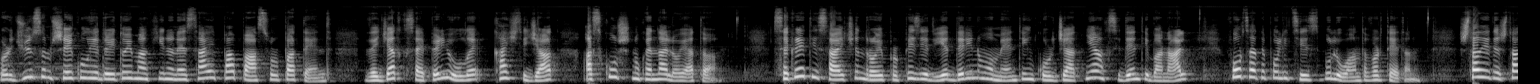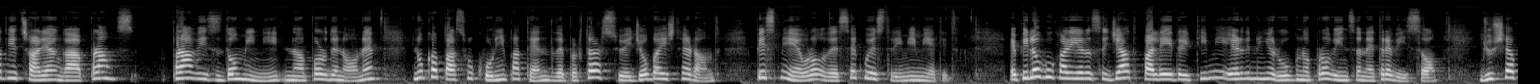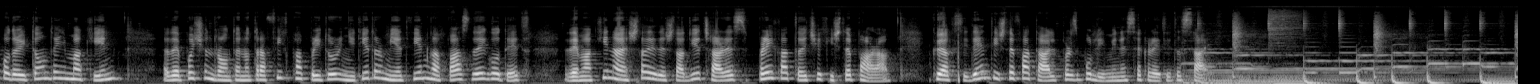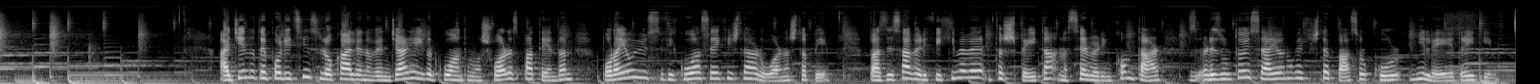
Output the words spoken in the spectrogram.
Për gjysëm shekulli e drejtoi makinën e saj pa pasur patentë dhe gjatë kësaj periudhe kaq të gjatë askush nuk e ndaloi atë. Sekreti i saj qëndroi për 50 vjet deri në momentin kur gjatë një aksidenti banal, forcat e policisë zbuluan të vërtetën. 77 vjeçarja nga Pranc Pravisdomini në Pordenone nuk ka pasur kurrë një patentë dhe për këtë arsye gjoba ishte e rëndë, pesë mijë euro dhe sekuestrim i mjetit. Epilogu i karrierës së gjatë pa leje drejtimi erdhi në një rrugë në provincën e Treviso. Gjyshja po drejtonte një makinë dhe po qëndronte në trafik papritur një tjetër mjet vjen nga pas dhe e godet dhe makina e shtatëdhjetë e shtatë vjeçares prek atë që kishte para. Ky aksident ishte fatal për zbulimin e sekretit të saj. Agjentët e policisë lokale në vendngjarje i kërkuan të moshuarës patentën, por ajo u justifikua se e kishte harruar në shtëpi. Pas disa verifikimeve të shpejta në serverin kombëtar, rezultoi se ajo nuk e kishte pasur kurrë një leje drejtimi.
